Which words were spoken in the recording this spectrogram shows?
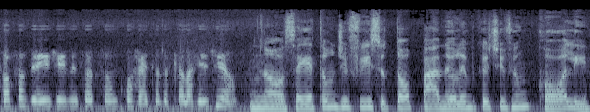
só fazer a higienização correta daquela região. Nossa, e é tão difícil topar, né? Eu lembro que eu tive um cole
